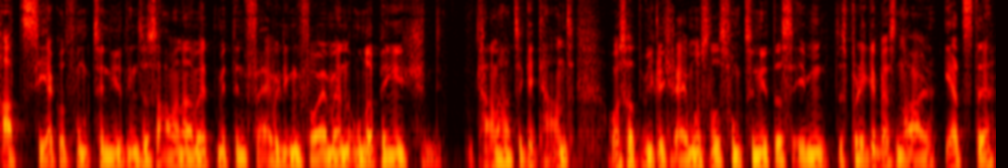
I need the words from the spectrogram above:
hat sehr gut funktioniert in Zusammenarbeit mit den Freiwilligen Feuerwehren, unabhängig keiner hat sie gekannt, aber es hat wirklich reibungslos funktioniert, dass eben das Pflegepersonal, Ärzte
